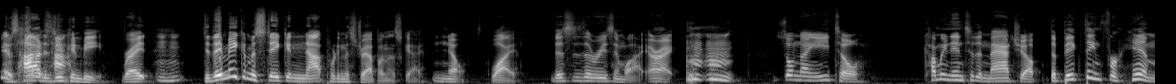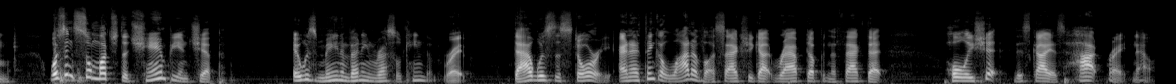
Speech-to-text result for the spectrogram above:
Mm-hmm. was as hot hot as as you can be, right? Did they make a mistake in not putting the strap on this guy? No. Why? This is the reason why. All right. so Naito coming into the matchup, the big thing for him wasn't so much the championship, it was main eventing Wrestle Kingdom. Right. That was the story. And I think a lot of us actually got wrapped up in the fact that, holy shit, this guy is hot right now.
